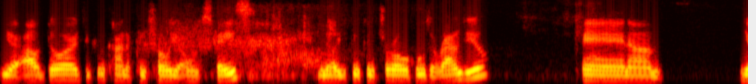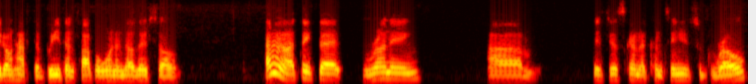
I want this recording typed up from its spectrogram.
you're outdoors, you can kind of control your own space. You know, you can control who's around you. And um, you don't have to breathe on top of one another. So I don't know. I think that running um, is just going to continue to grow.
